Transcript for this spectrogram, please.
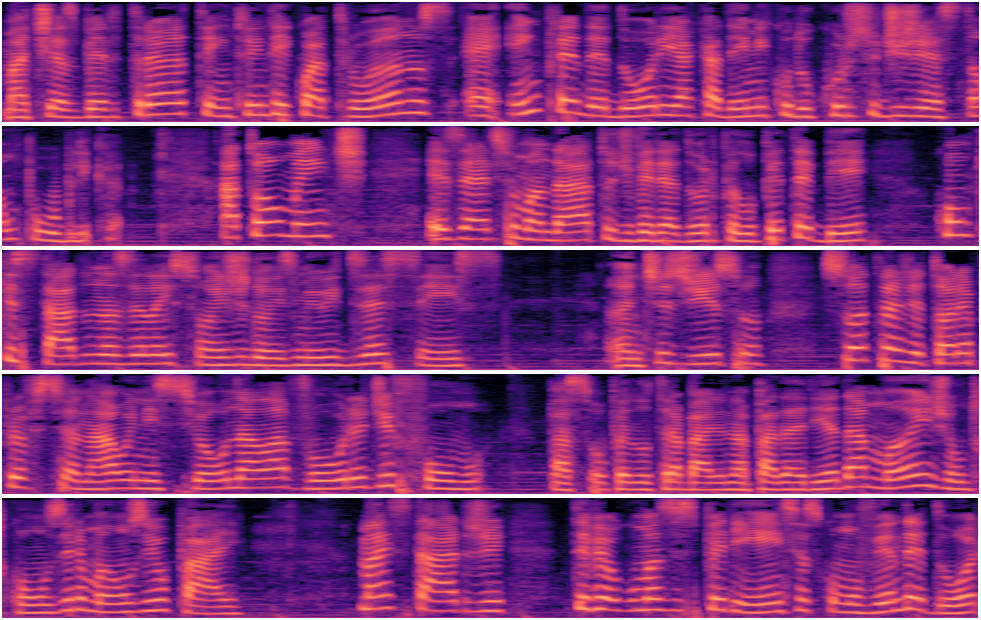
Matias Bertrand tem 34 anos, é empreendedor e acadêmico do curso de Gestão Pública. Atualmente, exerce o mandato de vereador pelo PTB, conquistado nas eleições de 2016. Antes disso, sua trajetória profissional iniciou na lavoura de fumo. Passou pelo trabalho na padaria da mãe, junto com os irmãos e o pai. Mais tarde, teve algumas experiências como vendedor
